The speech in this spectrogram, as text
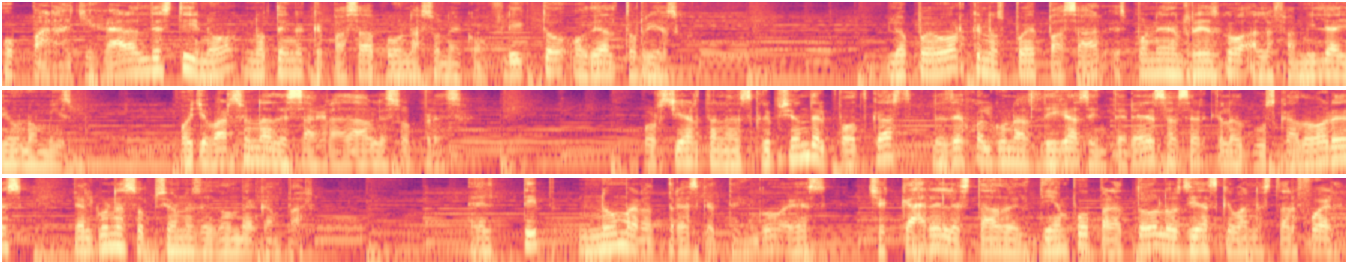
O para llegar al destino no tenga que pasar por una zona de conflicto o de alto riesgo. Lo peor que nos puede pasar es poner en riesgo a la familia y a uno mismo, o llevarse una desagradable sorpresa. Por cierto, en la descripción del podcast les dejo algunas ligas de interés acerca de los buscadores y algunas opciones de dónde acampar. El tip número 3 que tengo es checar el estado del tiempo para todos los días que van a estar fuera.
